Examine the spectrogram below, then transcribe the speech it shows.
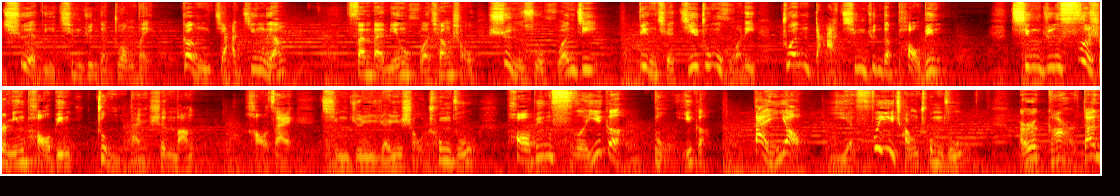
却比清军的装备更加精良。三百名火枪手迅速还击，并且集中火力专打清军的炮兵。清军四十名炮兵中弹身亡。好在清军人手充足，炮兵死一个补一个，弹药也非常充足。而噶尔丹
